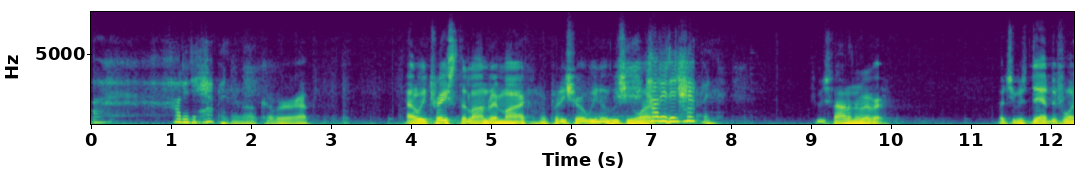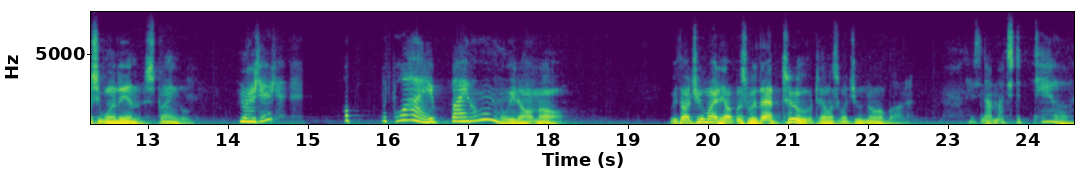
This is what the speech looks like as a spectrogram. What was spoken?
Uh, how did it happen? And I'll cover her up. Well, we traced the laundry mark. We're pretty sure we knew who she was. How did it happen? She was found in the river. But she was dead before she went in, strangled. Murdered? Oh, but why? By whom? We don't know. We thought you might help us with that, too. Tell us what you know about her. There's not much to tell.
